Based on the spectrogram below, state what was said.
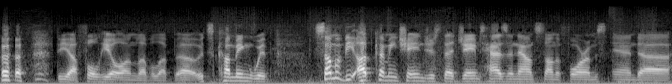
the uh, full heal on level up. Uh, it's coming with some of the upcoming changes that James has announced on the forums, and uh,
